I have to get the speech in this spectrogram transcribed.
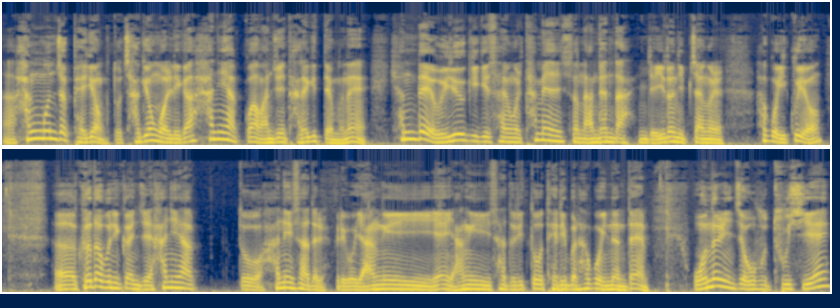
아, 학문적 배경 또 작용 원리가 한의학과 완전히 다르기 때문에 현대 의료기기 사용을 탐해서는 안 된다. 이제 이런 입장을 하고 있고요. 어, 그러다 보니까 이제 한의학 또 한의사들 그리고 양의의 양의사들이 또 대립을 하고 있는데 오늘 이제 오후 2시에 에,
